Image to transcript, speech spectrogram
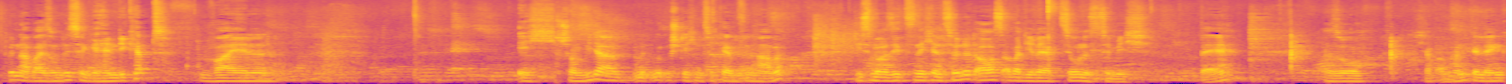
Ich bin dabei so ein bisschen gehandicapt, weil ich schon wieder mit Mückenstichen zu kämpfen habe. Diesmal sieht es nicht entzündet aus, aber die Reaktion ist ziemlich bäh. Also ich habe am Handgelenk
